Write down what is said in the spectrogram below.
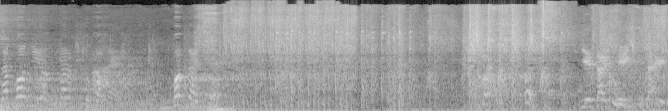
Zapomnij o skarbcu, Potter! Poddaj się! Nie dajcie im przejść!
